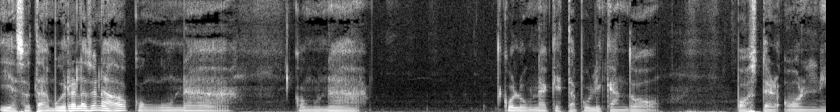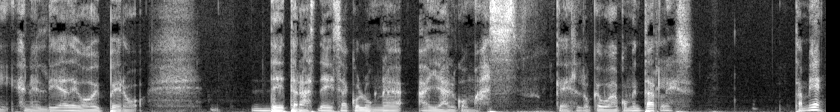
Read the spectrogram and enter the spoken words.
Y eso está muy relacionado con una, con una columna que está publicando Poster Only en el día de hoy, pero detrás de esa columna hay algo más, que es lo que voy a comentarles también.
